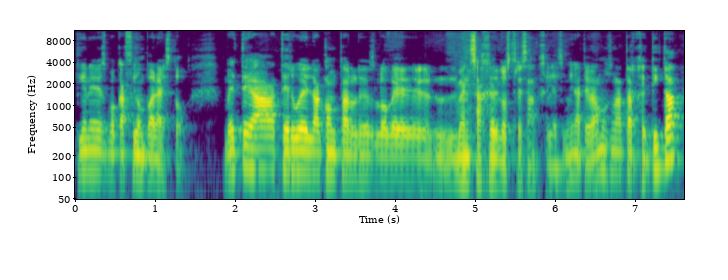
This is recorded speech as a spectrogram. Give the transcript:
tienes vocación para esto. Vete a Teruel a contarles lo del mensaje de los tres ángeles. Mira, te damos una tarjetita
